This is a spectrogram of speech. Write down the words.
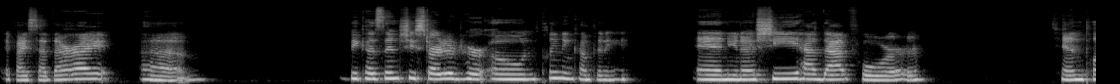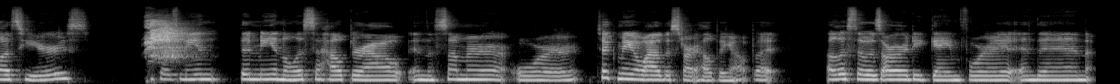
if I said that right. Um, because then she started her own cleaning company. And, you know, she had that for 10 plus years because me and then me and Alyssa helped her out in the summer or took me a while to start helping out, but Alyssa was already game for it. And then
